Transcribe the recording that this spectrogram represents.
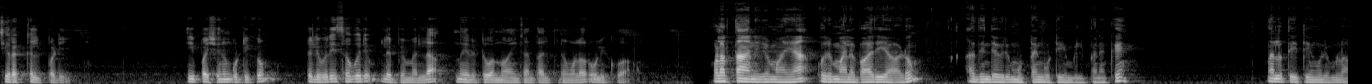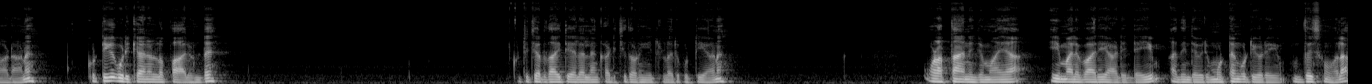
ചിറക്കൽപ്പടി. ഈ പശുവിനും കുട്ടിക്കും ഡെലിവറി സൗകര്യം ലഭ്യമല്ല. നേരിട്ട് വന്ന് വാങ്ങിക്കാൻ താല്പര്യമുള്ളവർ വിളിക്കുക. വളർത്താനുജമായ ഒരു മലബാരി ആടും അതിന്റെ ഒരു മുട്ടൻകുട്ടിയും വിൽപ്പനക്ക്. നല്ല തീറ്റയും കൂടിയുമുള്ള ആടാണ്. കുട്ടിക്ക് കുടിക്കാനുള്ള പാലുണ്ട്. കുട്ടി ചെറുതായിട്ട് ഇലയെല്ലാം കടിച്ചു തുടങ്ങിയിട്ടുള്ള ഒരു കുട്ടിയാണ്. വളർത്താനുജമായ ഈ മലബാരി ആടിന്റെയും അതിന്റെ ഒരു മുട്ടൻകുട്ടിയുടെയും ഉദ്ദേശിക്കുന്ന പോലെ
